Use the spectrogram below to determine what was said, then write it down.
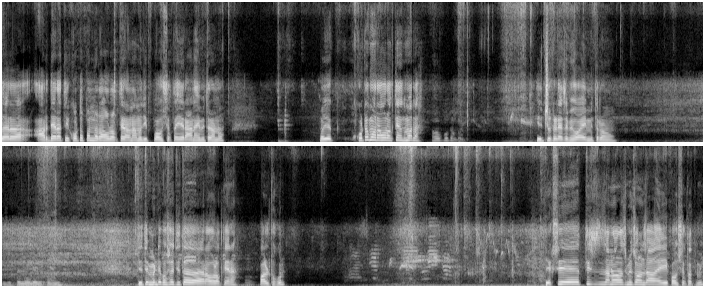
तर अर्ध्या रात्री कुठं पण राहावं लागते रानामध्ये पाहू शकता हे रान आहे मित्रांनो. म्हणजे कुठं पण राहावं लागते ना तुम्हाला? हो कुठं पण. इचुकड्याचा भेव आहे मित्रांनो. तिथं आम्ही. तिथे तिथं राहावं लागते ना पाल ठोकून. एकशे तीस जनावरांचं मित्रांनो जाळ आहे हे पाहू शकता तुम्ही.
